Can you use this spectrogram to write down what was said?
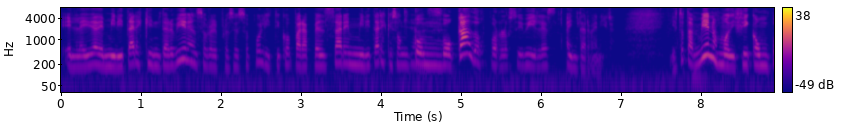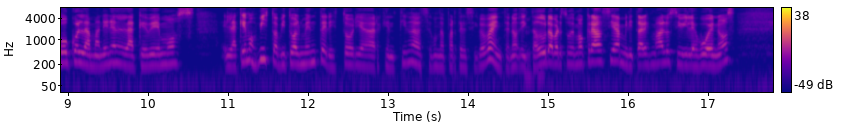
en la idea de militares que intervienen sobre el proceso político para pensar en militares que son convocados por los civiles a intervenir. Y esto también nos modifica un poco la manera en la que vemos, en la que hemos visto habitualmente la historia argentina de la segunda parte del siglo XX, ¿no? Dictadura versus democracia, militares malos, civiles buenos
